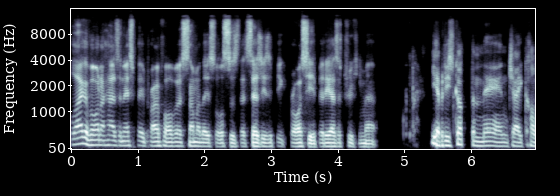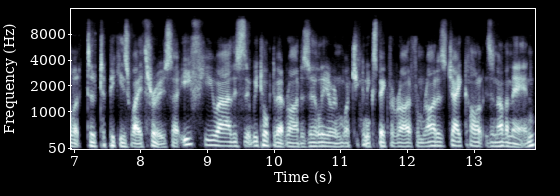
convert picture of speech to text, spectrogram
Flag of Honor has an SP profile versus some of these sources that says he's a big price here, but he has a tricky map. Yeah, but he's got the man Jay Collett to, to pick his way through. So if you are this, we talked about riders earlier and what you can expect for ride from riders. Jay Collett is another man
